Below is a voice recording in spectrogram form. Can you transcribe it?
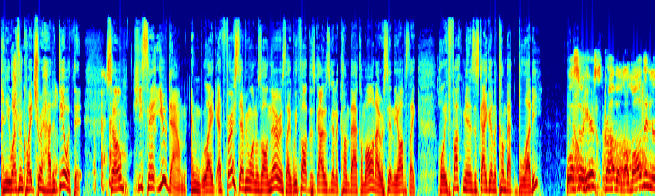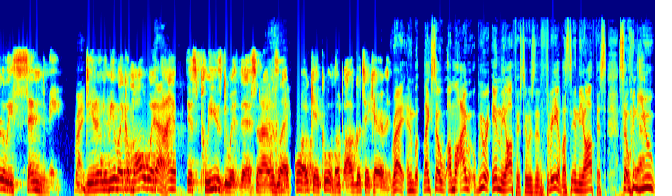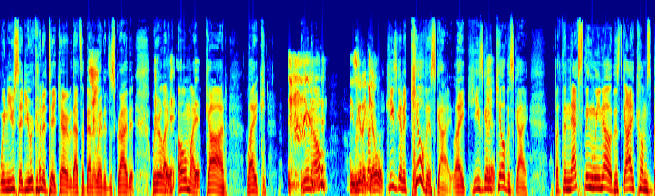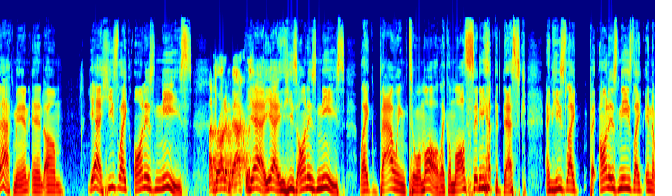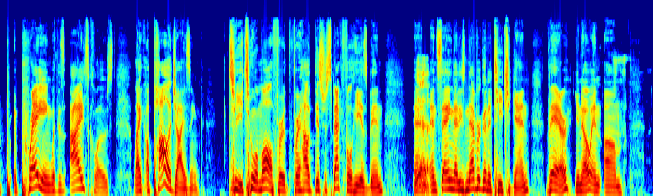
And he wasn't quite sure how to deal with it. So he sent you down. And, like, at first, everyone was all nervous. Like, we thought this guy was going to come back. Amal and I were sitting in the office, like, holy fuck, man, is this guy going to come back bloody? You well, know? so here's the problem Amal didn't really send me. Right. Do you know what I mean? Like Amal went, yeah. I am displeased with this, and I was like, oh, okay, cool. Nope, I'll go take care of it. Right. And like so, um, I we were in the office. There was the three of us in the office. So when yeah. you when you said you were going to take care of it, that's a better way to describe it. We were like, oh my god, like you know. he's gonna like, kill him. He's gonna kill this guy. Like he's gonna yeah. kill this guy. But the next thing we know, this guy comes back, man, and um, yeah, he's like on his knees I brought him back with Yeah, me. yeah. He's on his knees, like bowing to Amal. Like Amal's sitting at the desk, and he's like on his knees, like in a praying with his eyes closed, like apologizing to to Amal for for how disrespectful he has been, and, yeah. and saying that he's never going to teach again. There, you know, and um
